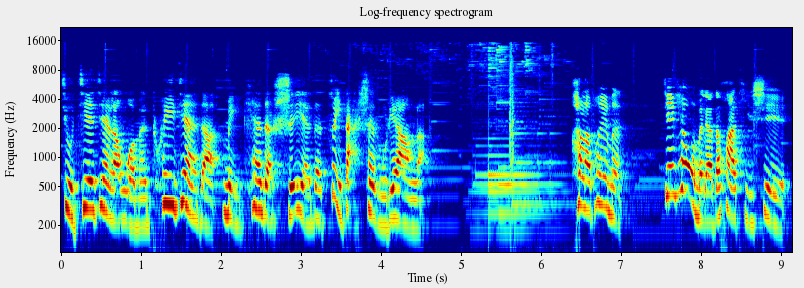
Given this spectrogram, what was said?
就接近了我们推荐的每天的食盐的最大摄入量了。好了，朋友们，今天我们聊的话题是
